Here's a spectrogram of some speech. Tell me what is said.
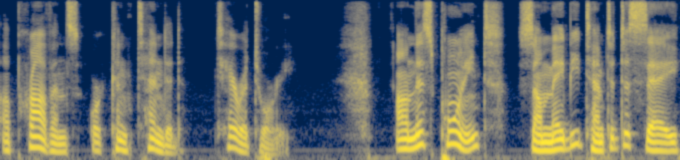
a province or contended territory. On this point, some may be tempted to say,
